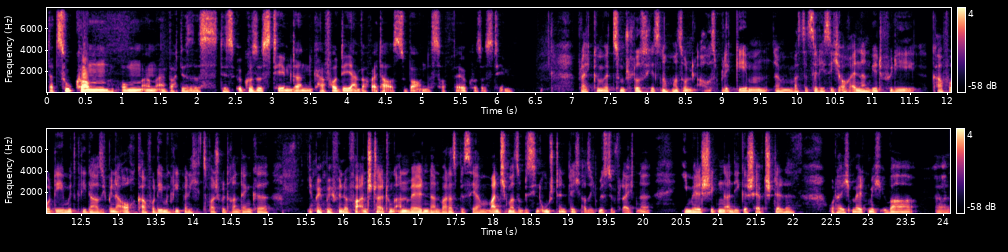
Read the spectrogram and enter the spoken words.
dazukommen, um ähm, einfach dieses, dieses Ökosystem dann KVD einfach weiter auszubauen, das Software-Ökosystem. Vielleicht können wir zum Schluss jetzt nochmal so einen Ausblick geben, ähm, was tatsächlich sich auch ändern wird für die KVD-Mitglieder. Also ich bin ja auch KVD-Mitglied, wenn ich zum Beispiel dran denke, ich möchte mich für eine Veranstaltung anmelden, dann war das bisher manchmal so ein bisschen umständlich. Also ich müsste vielleicht eine E-Mail schicken an die Geschäftsstelle oder ich melde mich über äh,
